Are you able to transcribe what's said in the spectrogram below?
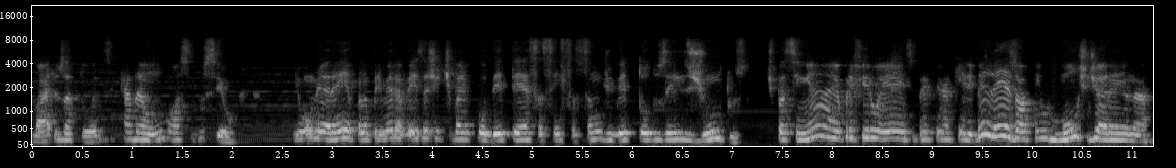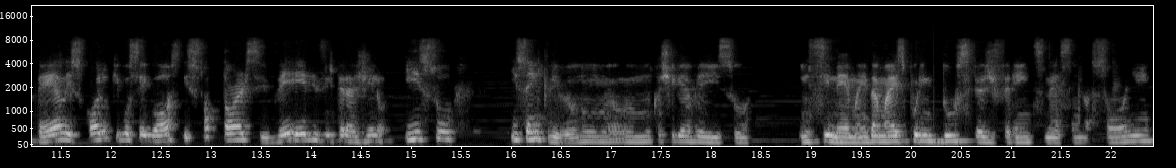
vários atores, e cada um gosta do seu. E o Homem-Aranha, pela primeira vez, a gente vai poder ter essa sensação de ver todos eles juntos. Tipo assim, ah, eu prefiro esse, prefiro aquele. Beleza, ó, tem um monte de aranha na tela, escolhe o que você gosta e só torce, vê eles interagindo. Isso, isso é incrível. Eu, não, eu nunca cheguei a ver isso em cinema, ainda mais por indústrias diferentes, né? Sendo a Sony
